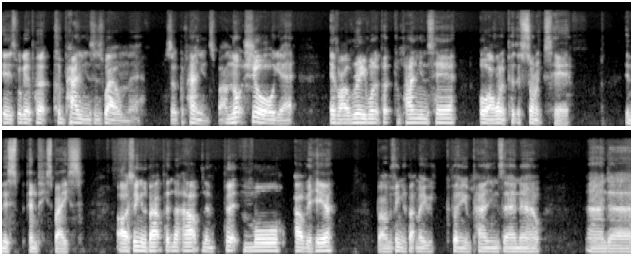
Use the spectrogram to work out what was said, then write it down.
is we're going to put companions as well on there. So companions, but I'm not sure yet if I really want to put companions here or I want to put the Sonics here in this empty space. I was thinking about putting that up and then put more over here, but I'm thinking about maybe putting companions there now and uh,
